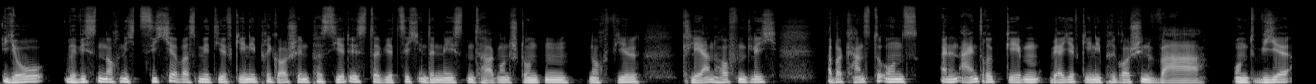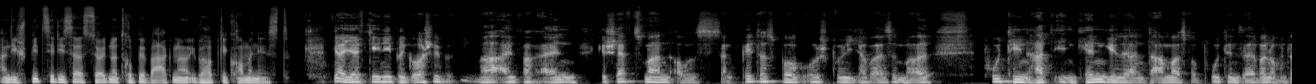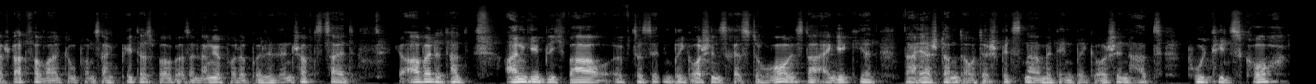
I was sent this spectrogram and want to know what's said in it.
Jo, wir wissen noch nicht sicher, was mit Jewgeni Prigoschin passiert ist. Da wird sich in den nächsten Tagen und Stunden noch viel klären, hoffentlich. Aber kannst du uns einen Eindruck geben, wer Jewgeni Prigoschin war und wie er an die Spitze dieser Söldnertruppe Wagner überhaupt gekommen ist. Ja, Jewgeni Prigozhin war einfach ein Geschäftsmann aus St. Petersburg ursprünglicherweise mal. Putin hat ihn kennengelernt. Damals war Putin selber noch in der Stadtverwaltung von St. Petersburg, also lange vor der Präsidentschaftszeit gearbeitet hat. Angeblich war er öfters in Prigozhins Restaurant, ist da eingekehrt. Daher stammt auch der Spitzname, den Prigozhin hat, Putins Koch.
